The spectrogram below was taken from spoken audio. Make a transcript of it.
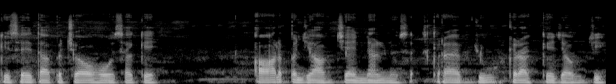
ਕਿਸੇ ਦਾ ਬਚਾਅ ਹੋ ਸਕੇ। ਆਲ ਪੰਜਾਬ ਚੈਨਲ ਨੂੰ ਸਬਸਕ੍ਰਾਈਬ ਜ਼ਰੂਰ ਕਰਕੇ ਜਾਓ ਜੀ।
